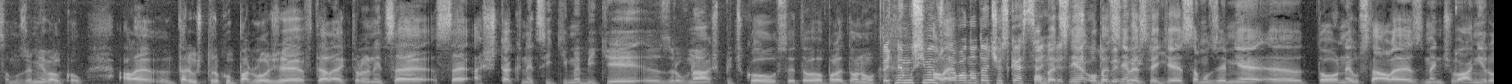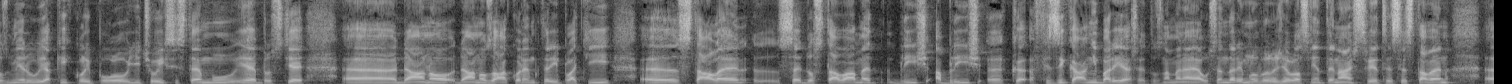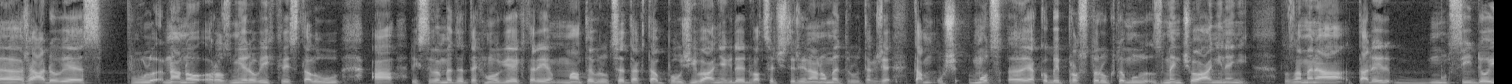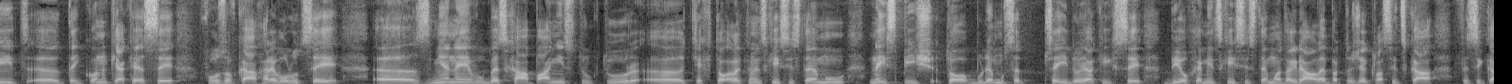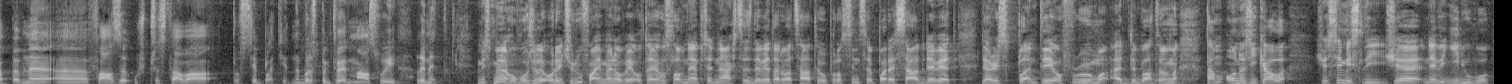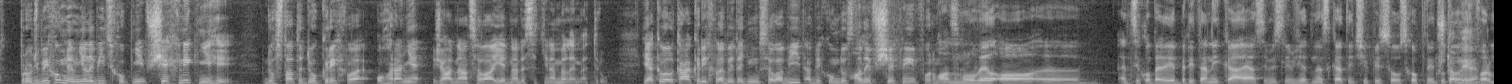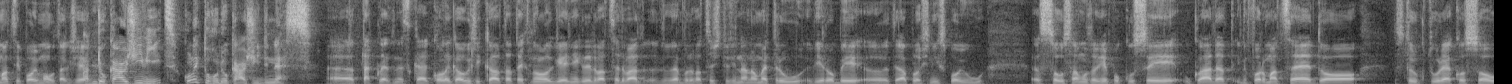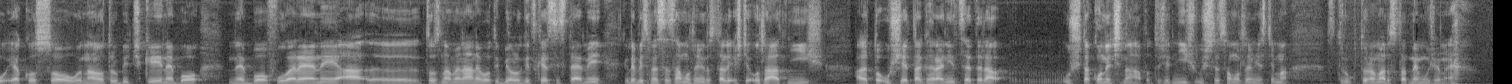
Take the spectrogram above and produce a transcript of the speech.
Samozřejmě velkou. Ale tady už trochu padlo, že v té elektronice se až tak necítíme býti zrovna špičkou světového peletonu. Teď nemusíme ale zůstávat na té české scéně. Obecně, obecně ve světě samozřejmě eh, to neustále zmenšování rozměru jakýchkoliv polovodičových systémů je prostě eh, dáno, dáno zákonem, který platí. Eh, Stále se dostáváme blíž a blíž eh, k fyzikální bariéře. To znamená, já už jsem tady mluvil, že vlastně ten náš svět je sestaven eh, řádově z půl nano rozměrových krystalů a když si vezmete technologie, které máte v ruce, tak tam používá někde 24 nanometrů, takže tam už moc eh, jakoby prostoru k tomu zmenšování není. To znamená, tady musí dojít eh, teďkon k jakési v fouzovkách revoluci, eh, změny vůbec chápání struktur eh, těchto elektronických systémů. Nejspíš to bude muset přejít do jakýchsi biochemických systémů a tak dále, protože klasická fyzika pevné fáze už přestává prostě platit, nebo respektive má svůj limit. My jsme hovořili o Richardu Feynmanovi, o té jeho slavné přednášce z 29. prosince 59, There is plenty of room at the bottom. Tam on říkal, že si myslí, že nevidí důvod, proč bychom neměli být schopni všechny knihy dostat do krychle o hraně žádná celá jedna desetina milimetru. Jak velká krychle by teď musela být, abychom dostali On- všechny informace? On mluvil o uh, encyklopedii Britannica a já si myslím, že dneska ty čipy jsou schopny tuto informaci pojmout. Takže A dokáží víc? Kolik toho dokáží dnes? Eh, Takhle, dneska kolega už říkal, ta technologie někde 22 nebo 24 nanometrů výroby eh, teda plošných spojů. Jsou samozřejmě pokusy ukládat informace do struktur, jako jsou, jako jsou nanotrubičky nebo, nebo fulerény, a e, to znamená, nebo ty biologické systémy, kde bychom se samozřejmě dostali ještě o řád níž. Ale to už je tak hranice, teda už ta konečná, protože níž už se samozřejmě s těma strukturama dostat nemůžeme.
